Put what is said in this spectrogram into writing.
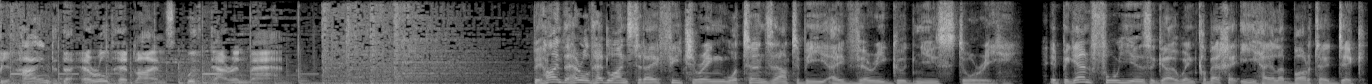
Behind the Herald Headlines with Daron Mann. Behind the Herald Headlines today featuring what turns out to be a very good news story. It began four years ago when Gqeberha e-hailer Bartho Dick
